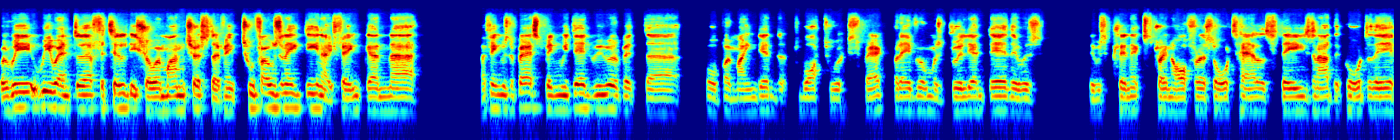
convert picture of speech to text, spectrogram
Well, we we went to a fertility show in Manchester, I think 2018, I think, and uh, I think it was the best thing we did. We were a bit uh, open-minded what to expect, but everyone was brilliant there. There was there was clinics trying to offer us hotel stays, and I had to go to their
